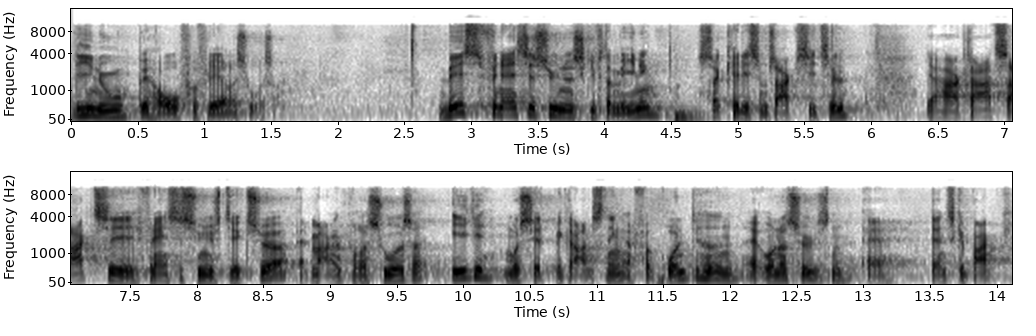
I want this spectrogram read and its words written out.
lige nu behov for flere ressourcer. Hvis Finanstilsynet skifter mening, så kan de som sagt sige til. Jeg har klart sagt til Finanstilsynets direktør, at mangel på ressourcer ikke må sætte begrænsninger for grundigheden af undersøgelsen af Danske Bank.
